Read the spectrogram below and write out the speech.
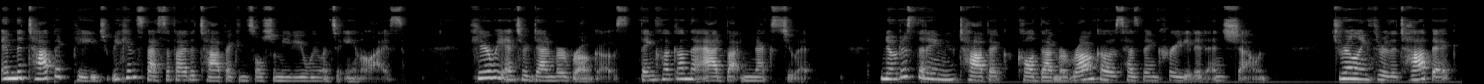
In the topic page, we can specify the topic and social media we want to analyze. Here we enter Denver Broncos, then click on the Add button next to it. Notice that a new topic called Denver Broncos has been created and shown. Drilling through the topic,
